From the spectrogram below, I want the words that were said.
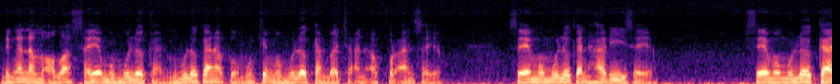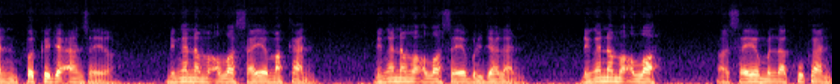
Dengan nama Allah saya memulakan. Memulakan apa? Mungkin memulakan bacaan Al-Quran saya. Saya memulakan hari saya. Saya memulakan pekerjaan saya. Dengan nama Allah saya makan. Dengan nama Allah saya berjalan. Dengan nama Allah uh, saya melakukan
